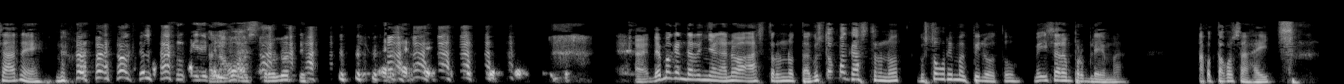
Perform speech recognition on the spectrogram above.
sana eh. Kala ko, astronaut eh. Ah, di maganda rin yung ano, astronaut. Ah. Gusto ko mag-astronaut. Gusto ko rin magpiloto. May isa lang problema. Takot ako sa heights.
